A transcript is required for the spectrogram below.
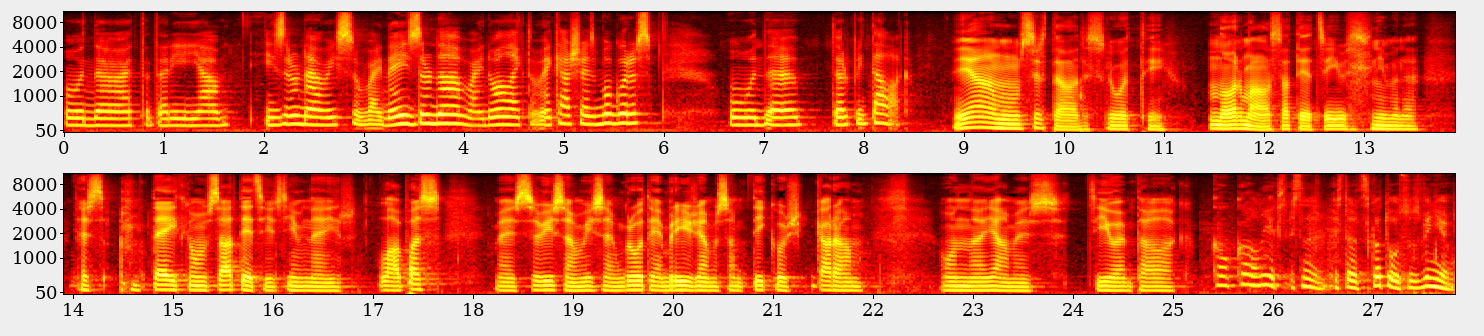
Un uh, tad arī jā, izrunā visu, vai neizrunā, vai noliek to vienkārši aiz muguras, un uh, turpina tālāk. Jā, mums ir tādas ļoti normālas attiecības ģimenei. Es teiktu, ka mums attiecības ģimenē ir labas. Mēs visam, visiem grūtiem brīžiem esam tikuši garām, un jā, mēs dzīvojam tālāk. Kaut kā liekas, es, es skatos uz viņiem.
